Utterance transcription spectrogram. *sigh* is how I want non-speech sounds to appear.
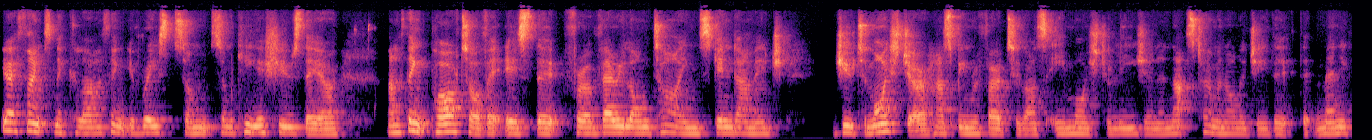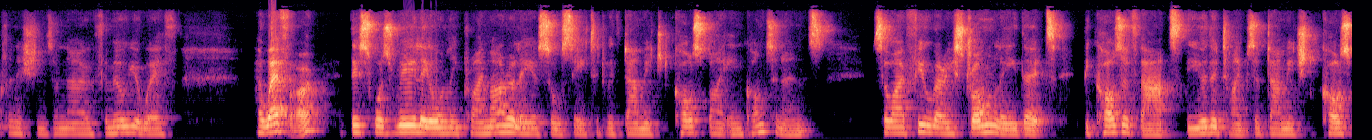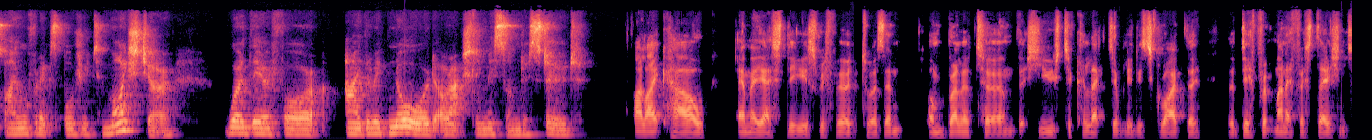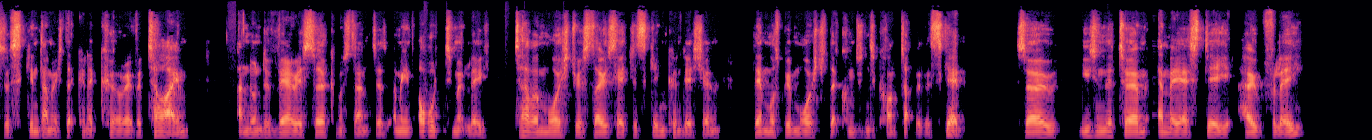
Yeah, thanks, Nicola. I think you've raised some, some key issues there. And I think part of it is that for a very long time, skin damage due to moisture has been referred to as a moisture lesion, and that's terminology that, that many clinicians are now familiar with. However, this was really only primarily associated with damage caused by incontinence. So I feel very strongly that because of that, the other types of damage caused by overexposure to moisture were therefore either ignored or actually misunderstood. I like how MASD is referred to as an umbrella term that's used to collectively describe the, the different manifestations of skin damage that can occur over time and under various circumstances. I mean, ultimately, to have a moisture associated skin condition, there must be moisture that comes into contact with the skin. So, using the term MASD hopefully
